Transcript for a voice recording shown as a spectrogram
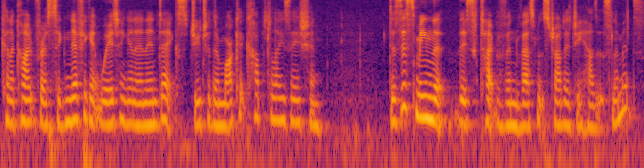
can account for a significant weighting in an index due to their market capitalization. Does this mean that this type of investment strategy has its limits?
